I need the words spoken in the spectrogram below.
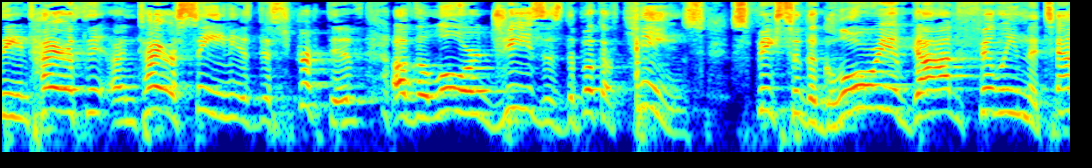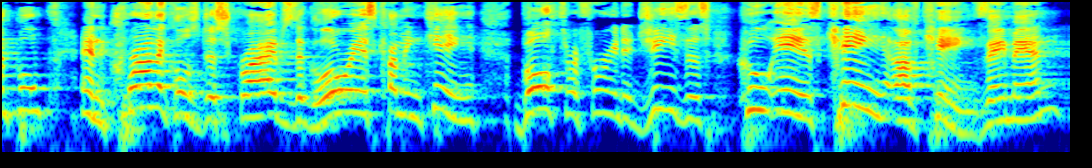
the entire, th- entire scene is descriptive of the Lord Jesus. The book of Kings speaks to the glory of God filling the temple, and Chronicles describes the glorious coming king, both referring to Jesus Jesus, who is King of Kings. Amen?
